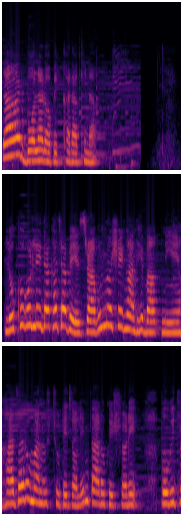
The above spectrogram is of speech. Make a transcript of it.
তার বলার অপেক্ষা রাখে না। লক্ষ্য করলেই দেখা যাবে, শ্রাবণ মাসে গাঁধে বাঁক নিয়ে হাজারো মানুষ ছুটে চলেন তারকেশ্বরে। পবিত্র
